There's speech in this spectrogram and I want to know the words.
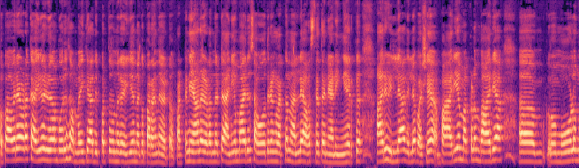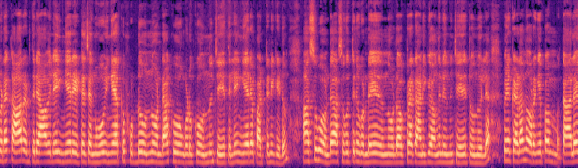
അപ്പോൾ അവരെ അവിടെ കൈ കഴുകാൻ പോലും സമ്മതിക്കാതെ ഇപ്പുറത്ത് നിന്ന് കഴിയുമെന്നൊക്കെ പറയുന്നത് കേട്ടോ. പട്ടിണിയാന്ന് കിടന്നിട്ട് അനിയന്മാരും സഹോദരങ്ങളൊക്കെ നല്ല അവസ്ഥയിൽ തന്നെയാണ്. ഇങ്ങേർക്ക് ആരും ഇല്ലാതില്ല. പക്ഷേ ഭാര്യയും മക്കളും ഭാര്യ മോളും കൂടെ കാർ എടുത്ത് രാവിലെ ഇങ്ങേരെ ഇട്ട് ചെങ്ങ് ഇങ്ങേർക്ക് ഫുഡും ഒന്നും ഉണ്ടാക്കുകയോ കൊടുക്കുകയോ ഒന്നും ചെയ്യത്തില്ല. ഇങ്ങേരെ പട്ടിണിക്കിടും അസുഖമുണ്ട്. അസുഖത്തിന് ഒന്ന് ഡോക്ടറെ കാണിക്കുകയോ അങ്ങനെയൊന്നും ചെയ്തിട്ടൊന്നുമില്ല. പിന്നെ കിടന്നുറങ്ങിയപ്പം കാലെ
